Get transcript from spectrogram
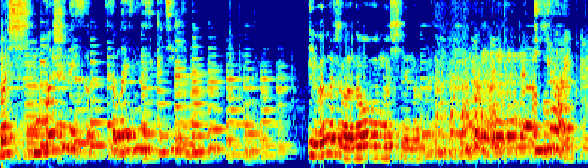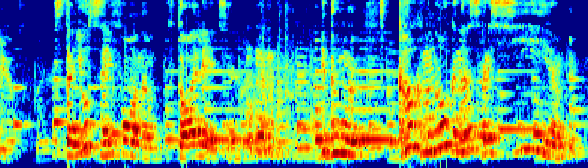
Маш машиной соблазнилась Катерина и выложила нового мужчину. И я стою с айфоном в туалете и думаю, как много нас в России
